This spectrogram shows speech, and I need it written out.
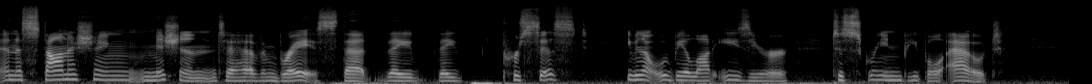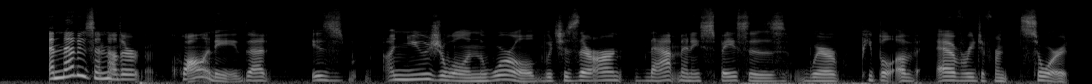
an astonishing mission to have embraced that they they persist even though it would be a lot easier to screen people out. And that is another quality that is unusual in the world which is there aren't that many spaces where people of every different sort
